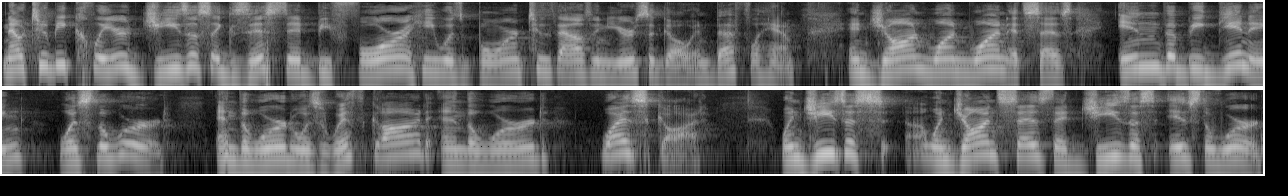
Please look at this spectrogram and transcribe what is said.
Now, to be clear, Jesus existed before he was born 2,000 years ago in Bethlehem. In John 1 1, it says, In the beginning was the Word, and the Word was with God, and the Word was God. When Jesus, uh, when John says that Jesus is the Word,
